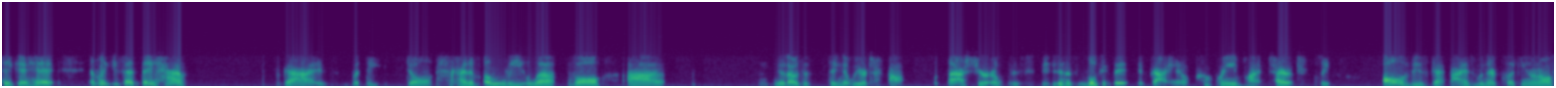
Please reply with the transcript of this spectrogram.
take a hit. And like you said, they have guys, but they don't have kind of elite level uh, you know, that was the thing that we were talking about last year early the season is look at it. They've got, you know, Kareem Hunt, Tyler all of these guys, when they're clicking on all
